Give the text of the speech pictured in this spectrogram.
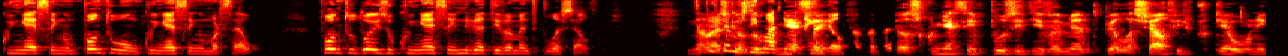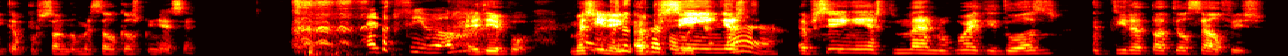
conhecem, um, ponto 1, um, conhecem o Marcelo? Ponto 2, o conhecem negativamente pelas selfies? Não, Tipo, acho que eles conhecem. dele? Eles conhecem positivamente pelas selfies porque é a única porção do Marcelo que eles conhecem. É possível. É tipo, imaginem, apreciem este, Ah, apreciem este mano bué de idoso que tira total selfies.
